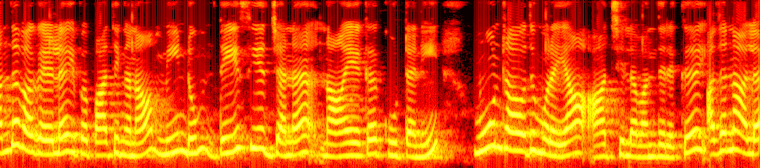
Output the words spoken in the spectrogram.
அந்த வகையில் இப்போ பார்த்திங்கன்னா மீண்டும் தேசிய ஜனநாயக கூட்டணி மூன்றாவது முறையாக ஆட்சியில் வந்திருக்கு. அதனால்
